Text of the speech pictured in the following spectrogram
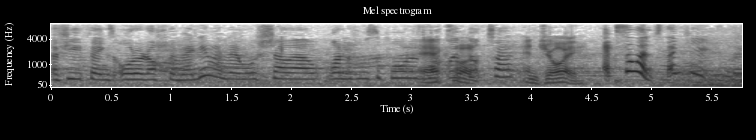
a few things ordered off the menu, and then we'll show our wonderful supporters what we've got to. Enjoy. Excellent. Thank you.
